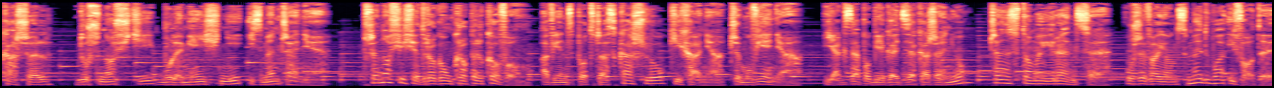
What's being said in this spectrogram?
kaszel, duszności, bóle mięśni i zmęczenie. Przenosi się drogą kropelkową, a więc podczas kaszlu, kichania czy mówienia. Jak zapobiegać zakażeniu? Często myj ręce, używając mydła i wody.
